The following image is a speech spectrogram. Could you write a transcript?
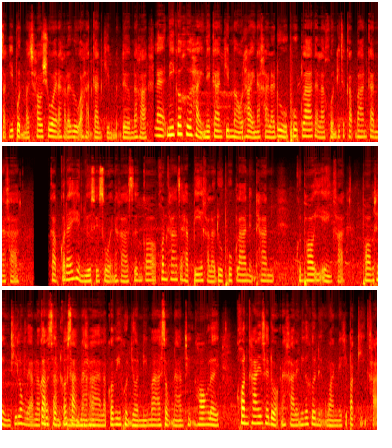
จากญี่ปุ่นมาเช่าช่วยนะคะ และดูอาหารการกินเหมือนเดิมนะคะ และนี่ก็คือไห่ในการกินเหมาไทยนะคะ แล้วดูผู้กล้าแต่ละคนที่จะกลับบ้านกันนะคะกลับก็ได้เห็นวิวสวยๆนะคะ ซึ่งก็ค่อนข้างจะแฮปปี้ค่ะ แล้วดูผู้กล้าหนึ่งท่าน คุณพ่ออีเองค่ะ พอมาถึงที่โรงแรมแล้วก็สั่งก็สั่งน้ำมา แล้วก็มีหุ่นยนต์นี้มาส่งน้ำถึงห้องเลย ค่อนข้างที่สะดวกนะคะ และนี่ก็คือหนึ่งวันในที่ปักกิ่งค่ะ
